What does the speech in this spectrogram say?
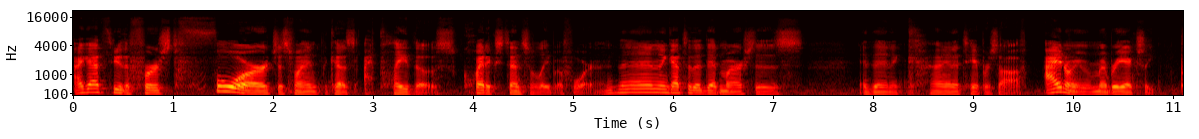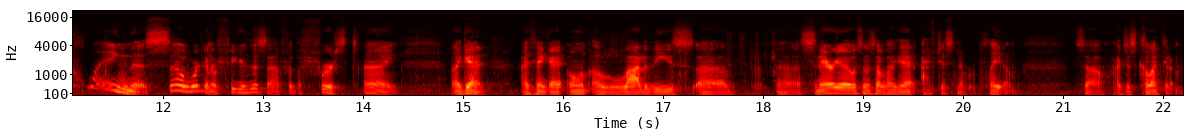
I got through the first four just fine because I played those quite extensively before. And then I got to the Dead Marshes, and then it kind of tapers off. I don't even remember actually playing this, so we're going to figure this out for the first time. Again, I think I own a lot of these uh, uh, scenarios and stuff like that. I've just never played them. So I just collected them.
